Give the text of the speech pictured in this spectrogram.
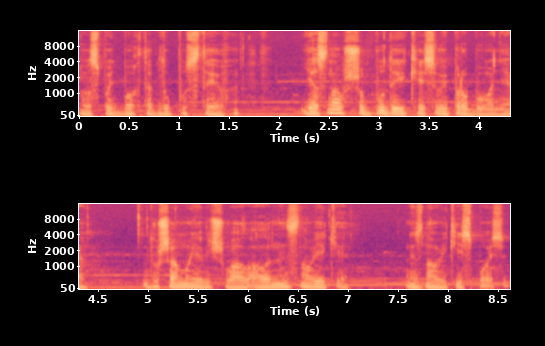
Господь Бог так допустив. Я знав, що буде якесь випробування. Душа моя відчувала, але не знав яке, не знав в який спосіб.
